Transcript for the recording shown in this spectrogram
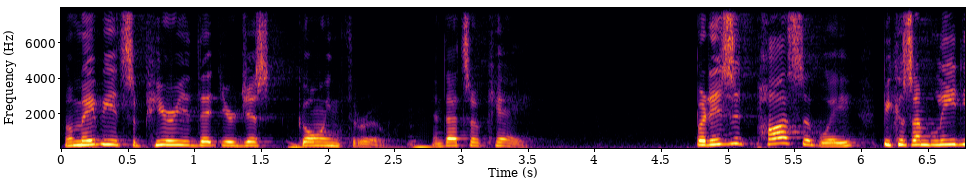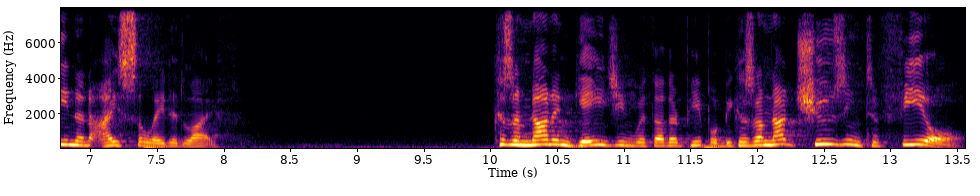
Well, maybe it's a period that you're just going through, and that's okay. But is it possibly because I'm leading an isolated life? Because I'm not engaging with other people, because I'm not choosing to feel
